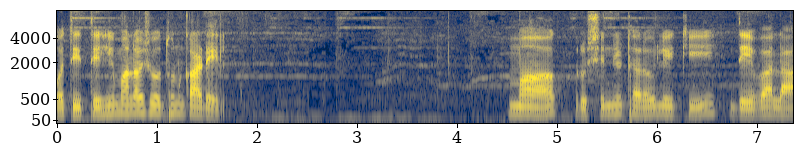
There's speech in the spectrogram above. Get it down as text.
व तिथेही मला शोधून काढेल. मग ऋषींनी ठरवले की देवाला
